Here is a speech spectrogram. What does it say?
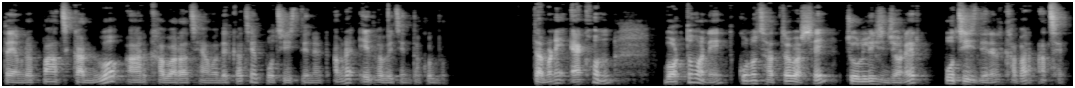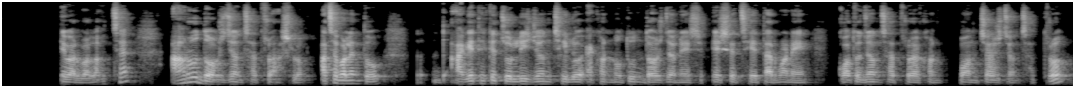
তাই আমরা পাঁচ কাটবো আর খাবার আছে আমাদের কাছে পঁচিশ দিনের। আমরা এভাবে চিন্তা করব। তার মানে এখন বর্তমানে কোনো ছাত্রাবাসে চল্লিশ জনের পঁচিশ দিনের খাবার আছে। এবার বলা হচ্ছে আরও জন ছাত্র আসলো। আচ্ছা বলেন তো, আগে থেকে চল্লিশ জন ছিল, এখন নতুন জন এসে- এসেছে, তার মানে কতজন ছাত্র এখন? পঞ্চাশ জন ছাত্র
